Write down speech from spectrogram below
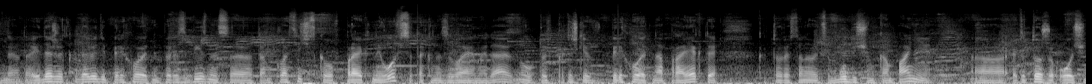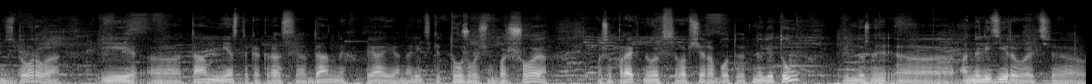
да, да. И даже когда люди переходят, например, из бизнеса там, классического в проектный офис, так называемый, да, ну, то есть практически переходят на проекты, которые становятся будущим компании, э, это тоже очень здорово. И э, там место как раз данных, BI и аналитики тоже очень большое, потому что проектные офисы вообще работают на лету, им нужно э, анализировать э,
